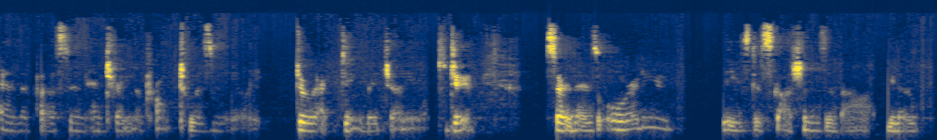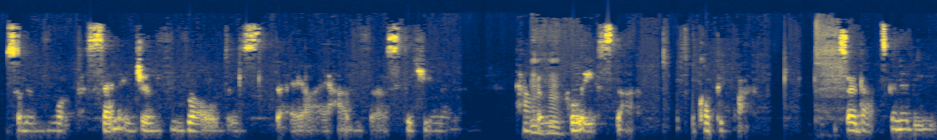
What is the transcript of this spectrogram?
and the person entering the prompt was merely directing Midjourney what to do. So there's already these discussions about, you know, sort of what percentage of role does the AI have versus the human? How do we Mhm. police that for copyright? So that's going to be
